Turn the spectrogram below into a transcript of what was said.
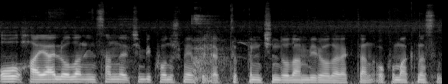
o hayali olan insanlar için bir konuşma yapacak. Tıbbın içinde olan biri olaraktan okumak nasıl,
